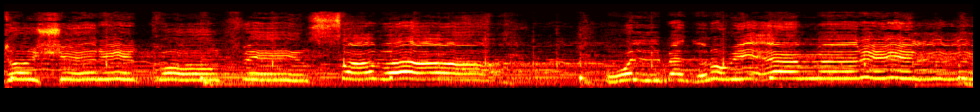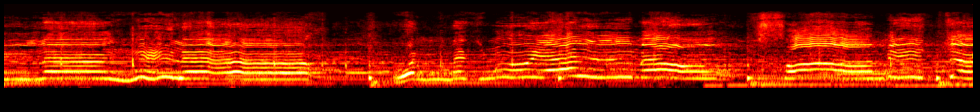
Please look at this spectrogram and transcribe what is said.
تشرق في الصباح والبدر بأمر الله لاح والنجم يلمع صامتا.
